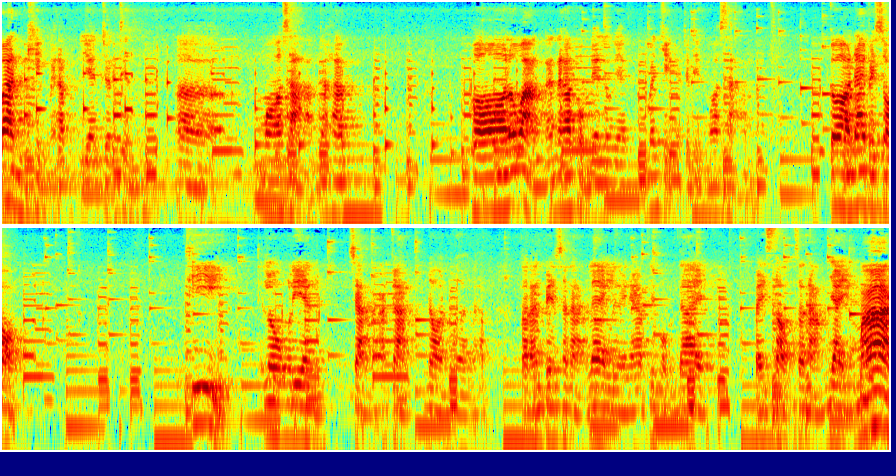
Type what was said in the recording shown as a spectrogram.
บ้านขิงนะครับ เรียนจนถึงม .3 นะครับ พอระหว่างนั้นนะครับ ผมเรียนโรงเรียนบ้านขิงจนถึงม .3 ก็ได้ไปสอบ ที่โรงเรียนจากอากาศดอนเมืองนะครับ ตอนนั้นเป็นสนามแรกเลยนะครับ ที่ผมได้ไปสอบสนามใหญ่มาก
